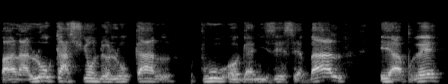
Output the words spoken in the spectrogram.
par la location de local pour organiser ces balles, et après,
